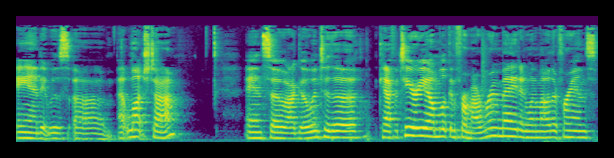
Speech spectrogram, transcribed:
and it was um, at lunchtime. And so I go into the cafeteria. I'm looking for my roommate and one of my other friends,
